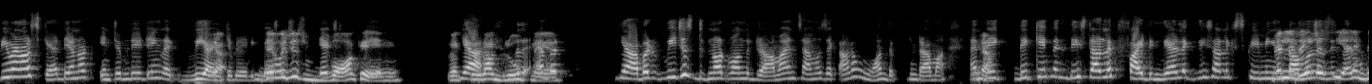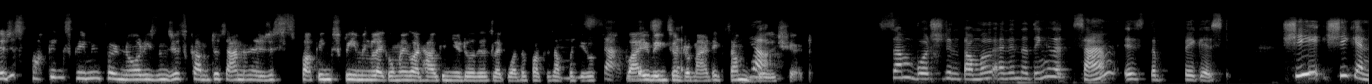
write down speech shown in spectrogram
We were not scared. They are not intimidating. Like we are Yeah. intimidating they were just walking. like Yeah, pura group but yeah but we just did not want the drama and sam was like i don't want the drama and Yeah. they they came and they started like fighting they're like they started like screaming They're in literally just and then yeah, like they're just fucking screaming for no reason. Just come to Sam and they're just fucking screaming like, "Oh my god, how can you do this? Like, what the fuck is up with you? Sam- Why are you being so dramatic? Some Yeah. bullshit." some bullshit in Tamil. And then the thing is that Sam is the biggest. She she can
